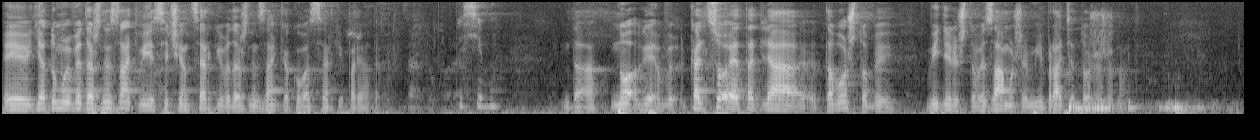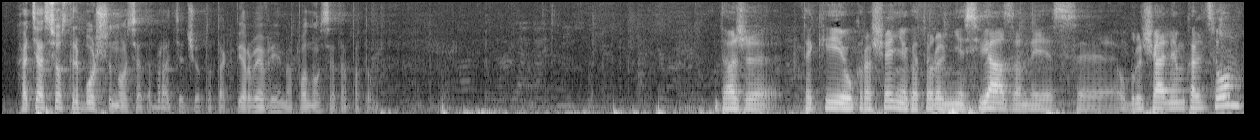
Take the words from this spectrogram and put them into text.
Э, Я думаю, вы должны знать, вы если член церкви, вы должны знать, как у вас в церкви порядок. Спасибо. Да. Но э, кольцо это для того, чтобы видели, что вы замужем, и братья тоже женаты. Хотя сестры больше носят, а братья что-то так первое время поносят, а потом. Даже такие украшения, которые не связаны с э, обручальным кольцом,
